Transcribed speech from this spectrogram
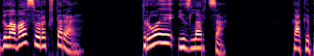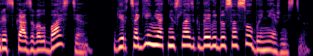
Глава 42. Трое из ларца. Как и предсказывал Бастиан, герцогиня отнеслась к Дэвиду с особой нежностью.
